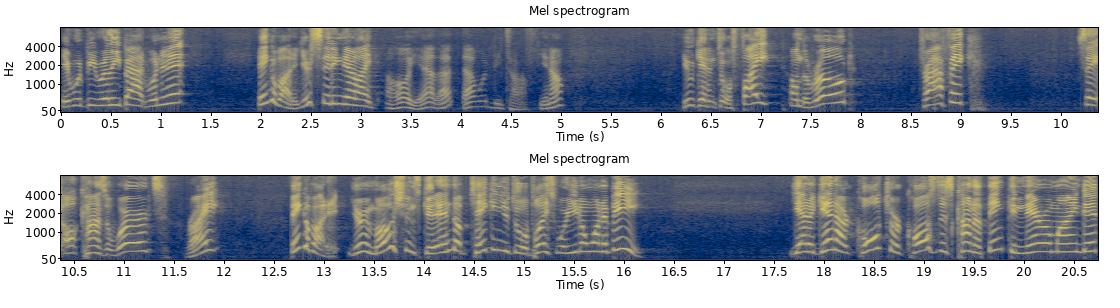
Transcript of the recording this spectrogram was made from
It would be really bad, wouldn't it? Think about it. You're sitting there like, oh, yeah, that, that would be tough, you know? You get into a fight on the road, traffic, say all kinds of words, right? Think about it. Your emotions could end up taking you to a place where you don't want to be. Yet again, our culture calls this kind of thinking narrow minded,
